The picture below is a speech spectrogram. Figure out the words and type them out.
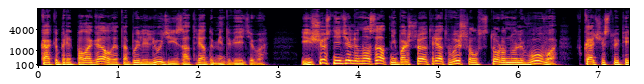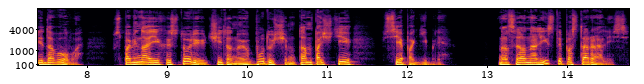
Как и предполагал, это были люди из отряда Медведева. Еще с неделю назад небольшой отряд вышел в сторону Львова в качестве передового. Вспоминая их историю, читанную в будущем, там почти все погибли. Националисты постарались.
